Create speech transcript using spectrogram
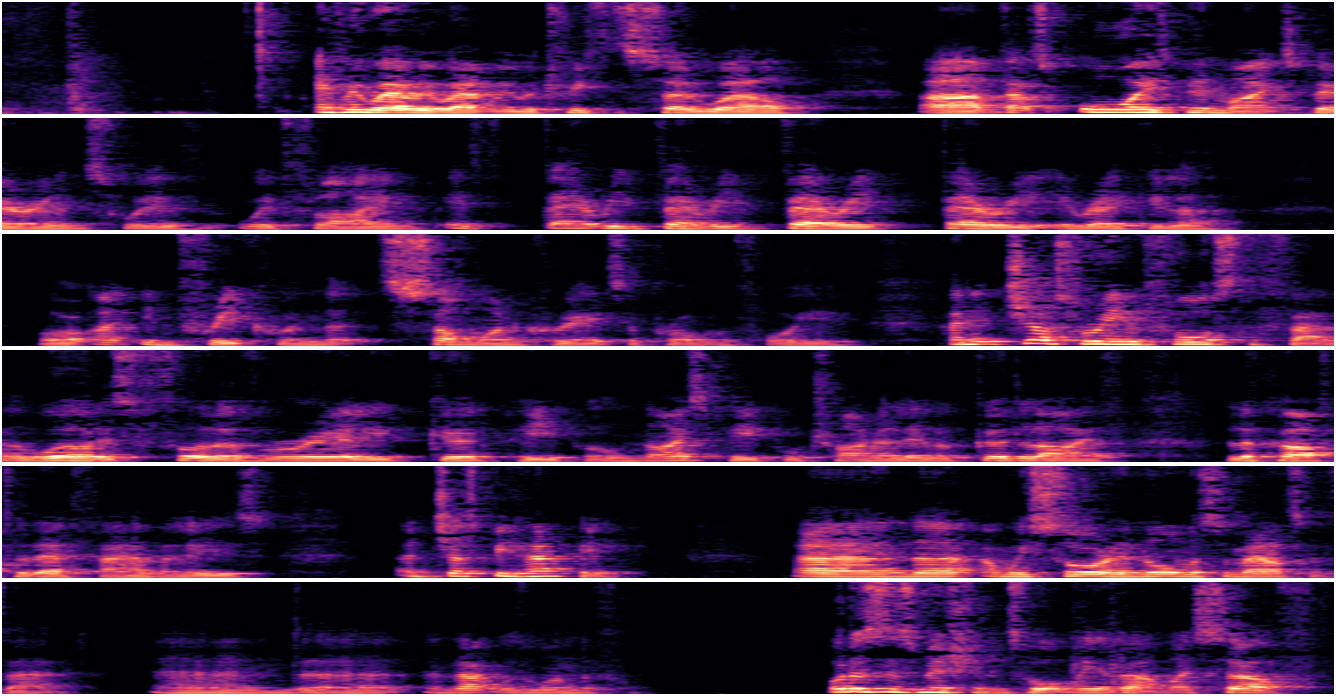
Everywhere we went, we were treated so well. Uh, that's always been my experience with, with flying. It's very, very, very, very irregular or infrequent that someone creates a problem for you. And it just reinforced the fact the world is full of really good people, nice people trying to live a good life, look after their families, and just be happy. And, uh, and we saw an enormous amount of that, and, uh, and that was wonderful. What has this mission taught me about myself?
